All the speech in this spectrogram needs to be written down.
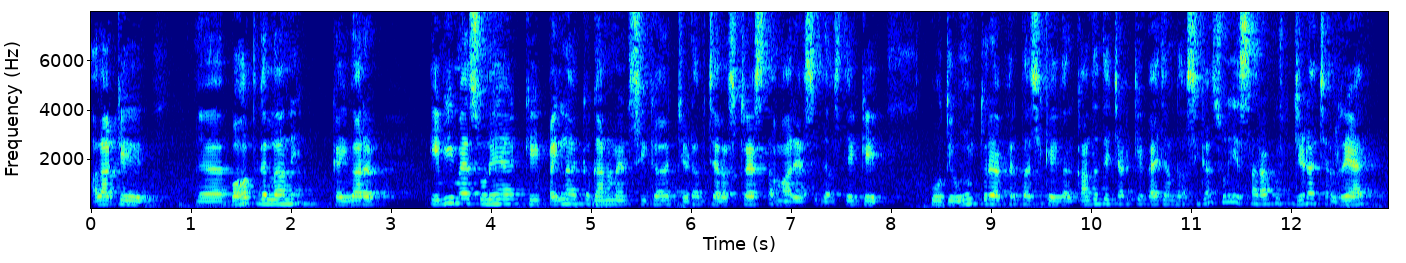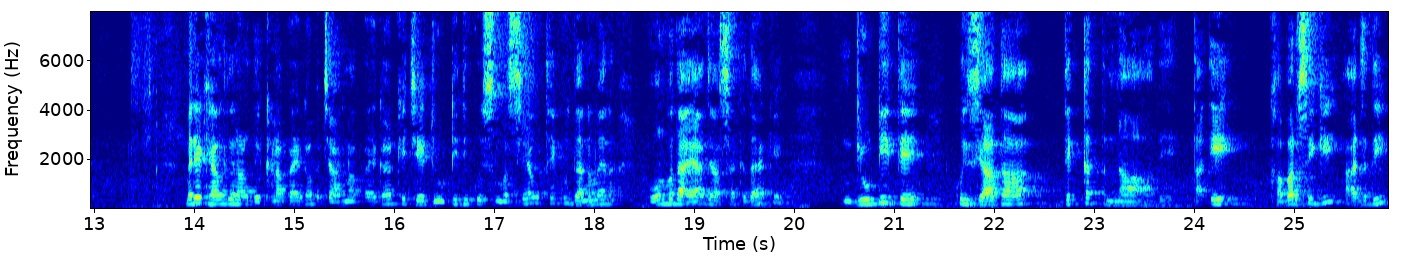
ਹਾਲਾਂਕਿ ਬਹੁਤ ਗੱਲਾਂ ਨੇ। ਕਈ ਵਾਰ ਇਹ ਵੀ ਮੈਂ ਸੁਣਿਆ ਕਿ ਪਹਿਲਾਂ ਇੱਕ ਗਨਮੈਨ ਸੀਗਾ ਜਿਹੜਾ ਵਿਚਾਰਾ ਸਟ੍ਰੈਸ ਦਾ ਮਾਰਿਆ ਸੀ, ਦੱਸਦੇ ਕਿ ਉਹ ਤੇ ਉਹੀ ਤੁਰਿਆ ਫਿਰਦਾ ਸੀ, ਕਈ ਵਾਰ ਕੰਧ ਤੇ ਚੜ ਕੇ ਬਹਿ ਜਾਂਦਾ ਸੀਗਾ। ਸੋ ਇਹ ਸਾਰਾ ਕੁਝ ਜਿਹੜਾ ਚੱਲ ਰਿਹਾ ਹੈ, ਮੇਰੇ ਖਿਆਲ ਦੇ ਨਾਲ ਦੇਖਣਾ ਪਏਗਾ, ਵਿਚਾਰਨਾ ਪਏਗਾ ਕਿ ਜੇ ਡਿਊਟੀ ਦੀ ਕੋਈ ਸਮੱਸਿਆ, ਉੱਥੇ ਕੋਈ ਗਨਮੈਨ ਹੋਰ ਵਧਾਇਆ ਜਾ ਸਕਦਾ ਹੈ ਕਿ ਡਿਊਟੀ ਤੇ ਕੋਈ ਜ਼ਿਆਦਾ ਦਿੱਕਤ ਨਾ ਆਵੇ। ਤਾਂ ਇਹ ਖਬਰ ਸੀਗੀ ਅੱਜ ਦੀ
